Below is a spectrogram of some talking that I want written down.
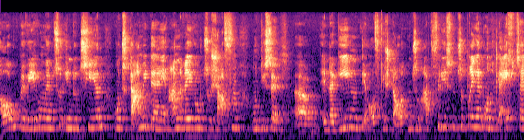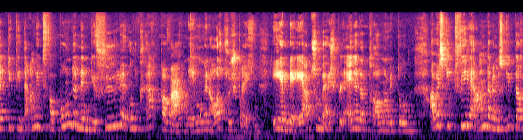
Augenbewegungen zu induzieren und damit eine Anregung zu schaffen und diese äh, Energien, die aufgestauten, zum Abfließen zu bringen und gleichzeitig die damit verbundenen Gefühle und Körperwahrnehmungen auszusprechen. EMDR zum Beispiel, eine der Traumamethoden. Aber es gibt viele andere. Es gibt auch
